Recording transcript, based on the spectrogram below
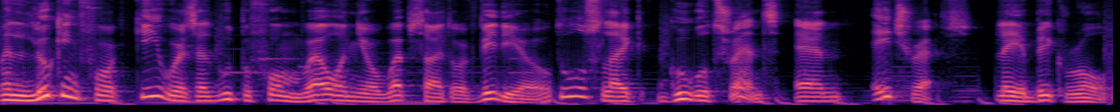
When looking for keywords that would perform well on your website or video, tools like Google Trends and Ahrefs play a big role.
